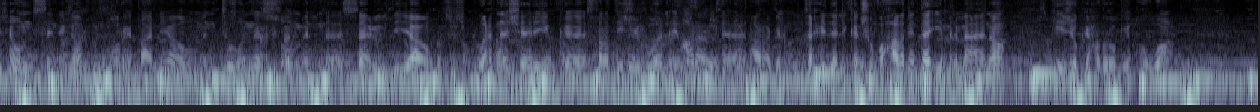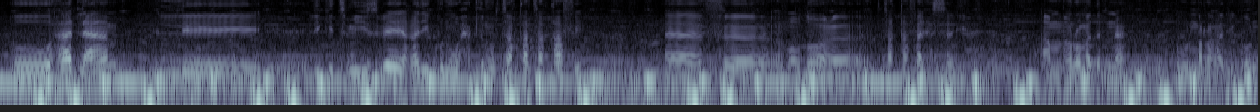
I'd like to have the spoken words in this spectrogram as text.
جاو من السنغال ومن موريتانيا ومن تونس ومن السعودية. وعندنا شريك استراتيجي هو الإمارات العربية المتحدة اللي كتشوفوا حاضرين دائما معنا كيجيو كيحضروا بقوة. وهذا العام اللي اللي كيتميز به غادي يكون واحد الملتقى ثقافي آه، في موضوع آه، الثقافة الحسانيه عمرو ما درناه أول مرة غادي يكون.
